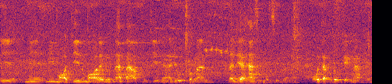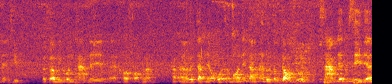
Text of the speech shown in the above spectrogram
มีมีมีหมอจีนหมออะไรรูปหน้าตาจีนจีนอายุประมาณได้เรียกห้าสิบหกสิบแล้วนะโอ้จัดกระดูเก่งมากเห็นในคลิป แล้วก็มีคนถามในเอ่อข้อของข้างหลังครับเอ่อไปจัดเนี่ยโอ้โหหมอได้ตังหน้าโดยต้องจองคิวสามเดือนสี่เดือน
